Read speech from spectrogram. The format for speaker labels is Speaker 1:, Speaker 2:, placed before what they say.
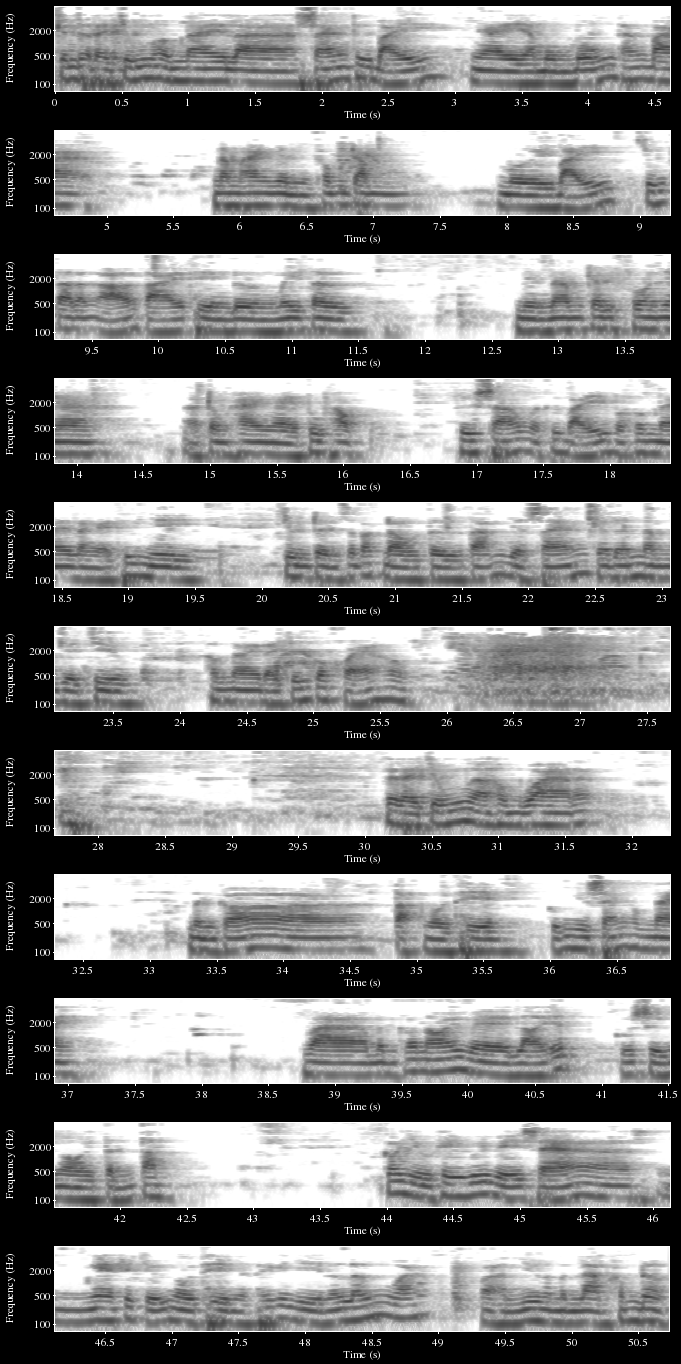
Speaker 1: Kính thưa đại chúng, hôm nay là sáng thứ Bảy, ngày à, mùng 4 tháng 3 năm 2017. Chúng ta đang ở tại thiền đường Mây Từ, miền Nam California, à, trong hai ngày tu học, thứ Sáu và thứ Bảy. Và hôm nay là ngày thứ nhì. Chương trình sẽ bắt đầu từ 8 giờ sáng cho đến 5 giờ chiều. Hôm nay đại chúng có khỏe không? Dạ, yeah. Thưa đại chúng à, hôm qua đó, Mình có à, tập ngồi thiền Cũng như sáng hôm nay. Và mình có nói về lợi ích của sự ngồi tĩnh tâm. Có nhiều khi quý vị sẽ à, nghe cái chữ ngồi thiền Rồi thấy cái gì nó lớn quá Và hình như là mình làm không được.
